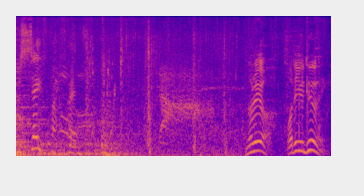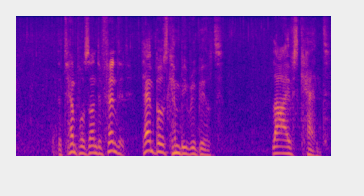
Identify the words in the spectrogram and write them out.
You're safe, my friends. Norio, what are you doing? The temple's undefended. Temples can be rebuilt. Lives can't.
